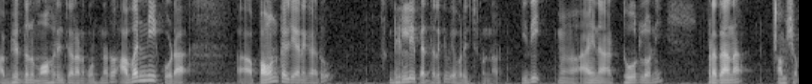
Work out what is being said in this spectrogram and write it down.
అభ్యర్థులను మోహరించాలనుకుంటున్నారో అవన్నీ కూడా పవన్ కళ్యాణ్ గారు ఢిల్లీ పెద్దలకి వివరించనున్నారు. ఇది ఆయన టూర్లోని ప్రధాన అంశం.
